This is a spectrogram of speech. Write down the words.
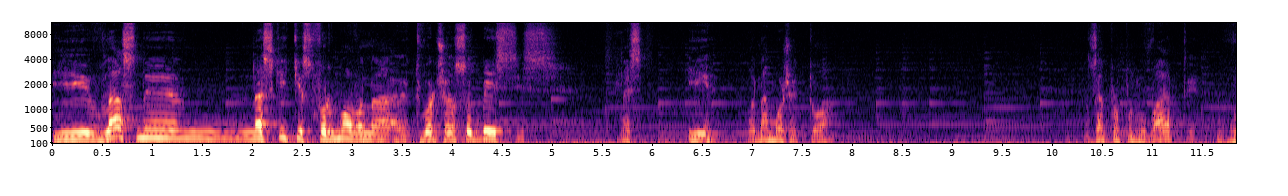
І, власне, наскільки сформована творча особистість, і вона може то запропонувати в,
